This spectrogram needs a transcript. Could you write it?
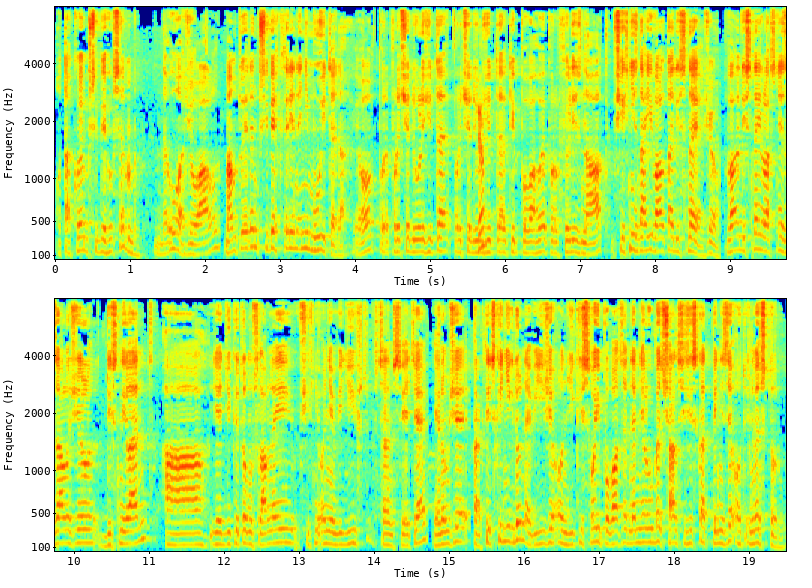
o takovém příběhu jsem neuvažoval. Mám tu jeden příběh, který není můj teda, jo? Proč je důležité, proč je důležité ty povahové profily znát? Všichni znají Walta Disneye, že jo? Walt Disney vlastně založil Disneyland a je díky tomu slavný, všichni o něm vidí v celém světě, jenomže prakticky nikdo neví, že on díky své povaze neměl vůbec šanci získat peníze od investorů.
